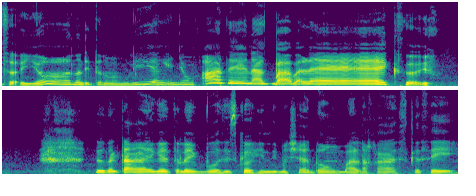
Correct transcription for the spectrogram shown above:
So, ayun. Nandito naman muli ang inyong ate nagbabalik. So, ayun. So, nagtaka kayo ganito lang yung boses ko. Hindi masyadong malakas kasi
